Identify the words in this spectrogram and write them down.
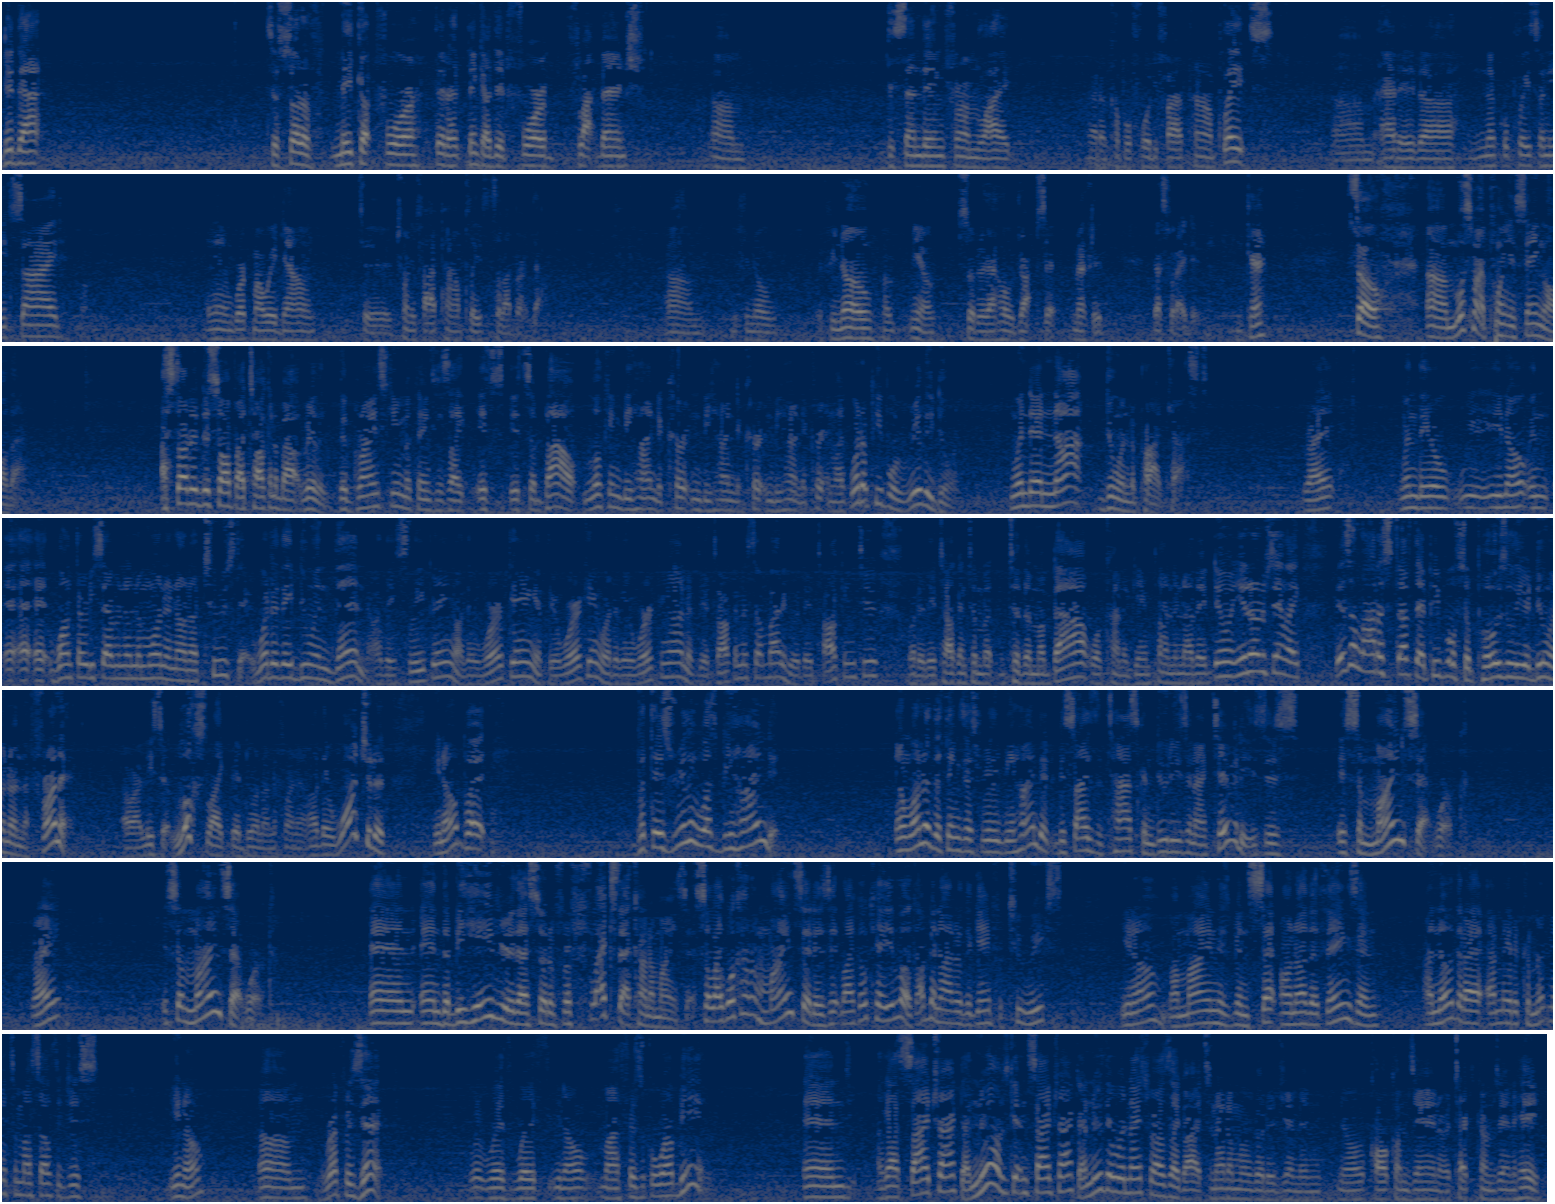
did that to sort of make up for that. I think I did four flat bench, um, descending from like had a couple 45 pound plates, um, added uh, nickel plates on each side, and then work my way down to 25 pound plates until I burnt out. Um, if you know, if you know, uh, you know, sort of that whole drop set method, that's what I did. Okay. So, um, what's my point in saying all that? I started this off by talking about really the grind scheme of things is like it's it's about looking behind the curtain, behind the curtain, behind the curtain. Like, what are people really doing when they're not doing the podcast, right? When they're you know in, at 1.37 in the morning on a tuesday. What are they doing then? Are they sleeping? Are they working? If they're working what are they working on? If they're talking to somebody who are they talking to? What are they talking to, to them about? What kind of game planning are they doing? You know what i'm saying? Like there's a lot of stuff that people supposedly are doing on the front end or at least it looks like they're doing on the front end or they want you to you know but but there's really what's behind it. And one of the things that's really behind it, besides the tasks and duties and activities, is is some mindset work. Right? It's some mindset work. And and the behavior that sort of reflects that kind of mindset. So like what kind of mindset is it? Like, okay, look, I've been out of the game for two weeks. You know, my mind has been set on other things and I know that I, I made a commitment to myself to just, you know, um, represent with, with, with you know my physical well-being and I got sidetracked. I knew I was getting sidetracked. I knew there were nights where I was like, all right, tonight I'm going to go to the gym and, you know, a call comes in or a text comes in, hey,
